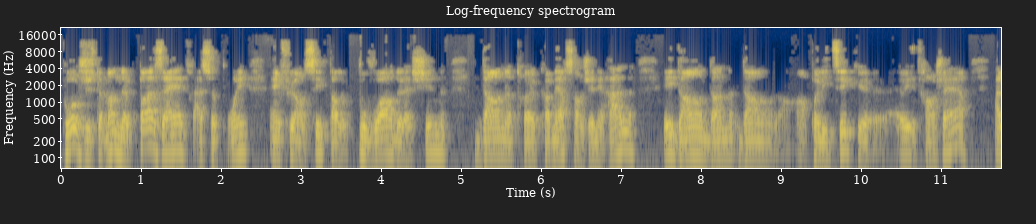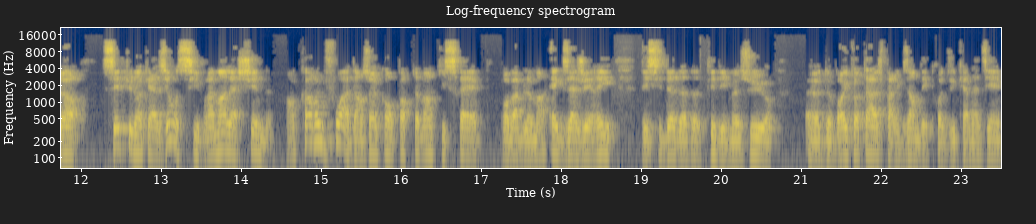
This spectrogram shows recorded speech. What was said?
pour justement ne pas être à ce point influencé par le pouvoir de la Chine dans notre commerce en général et dans, dans, dans en politique euh, étrangère. Alors, c'est une occasion si vraiment la Chine, encore une fois, dans un comportement qui serait probablement exagéré, décidait d'adopter des mesures euh, de boycottage, par exemple, des produits canadiens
